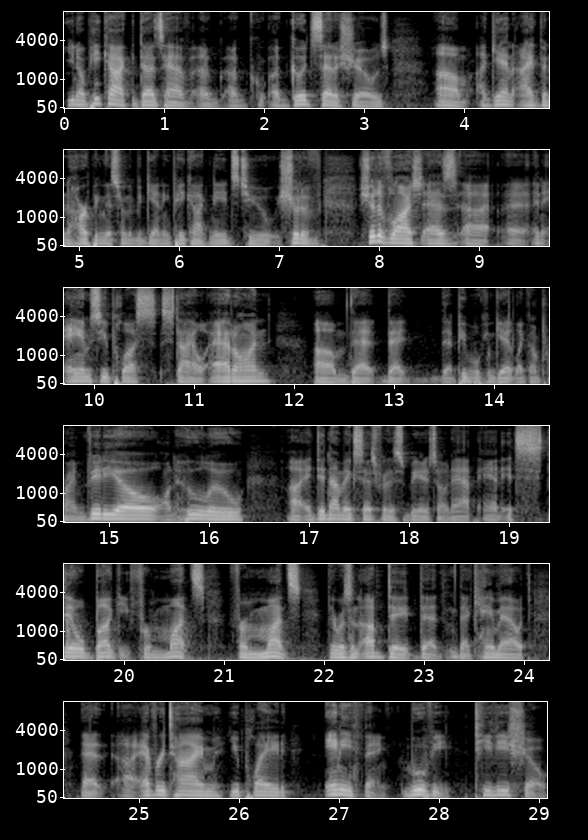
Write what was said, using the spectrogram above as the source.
you know, Peacock does have a, a, a good set of shows. Um, again, I've been harping this from the beginning. Peacock needs to should have should have launched as uh, an AMC Plus style add-on um, that that that people can get like on Prime Video, on Hulu. Uh, it did not make sense for this to be its own app, and it's still buggy for months. For months, there was an update that that came out that uh, every time you played anything, movie, TV show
